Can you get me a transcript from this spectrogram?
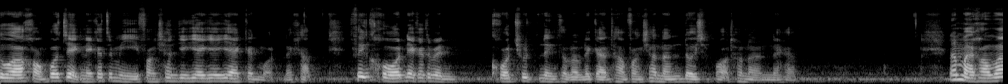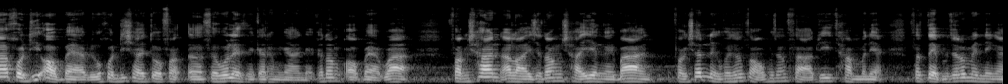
ตัวของโปรเจกต์เนี่ยก็จะมีฟังก์ชันแยกๆๆกันหมดนะครับ ซึ่งโค้ดเนี่ยก็จะเป็นโค้ดชุดหนึ่งสำหรับในการทำฟังก์ชันนั้นโดยเฉพาะเท่านั้นนะครับนั่นหมายความว่าคนที่ออกแบบหรือว่าคนที่ใช้ตัวเอ่อ serverless ในการทำงานเนี่ยก็ต้องออกแบบว่าฟังก์ชันอะไรจะต้องใช้ยังไงบ้าง ฟังก์ชัน1ฟังก์ชัน2ฟังก์ชัน3ที่ทำมาเนี่ย step มันจะต้องเป็นยังไง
